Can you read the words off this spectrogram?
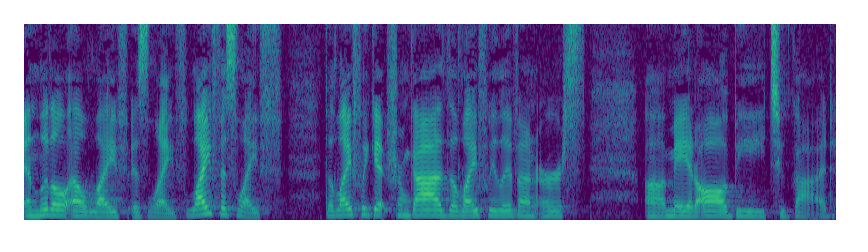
and little l life is life. Life is life. The life we get from God, the life we live on earth, uh, may it all be to God.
